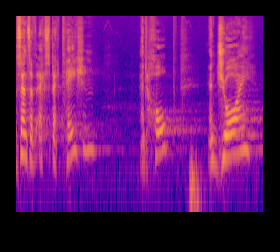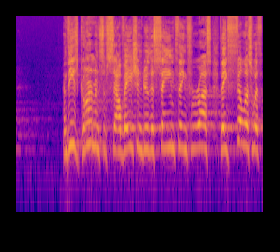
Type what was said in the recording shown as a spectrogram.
a sense of expectation and hope and joy. And these garments of salvation do the same thing for us. They fill us with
